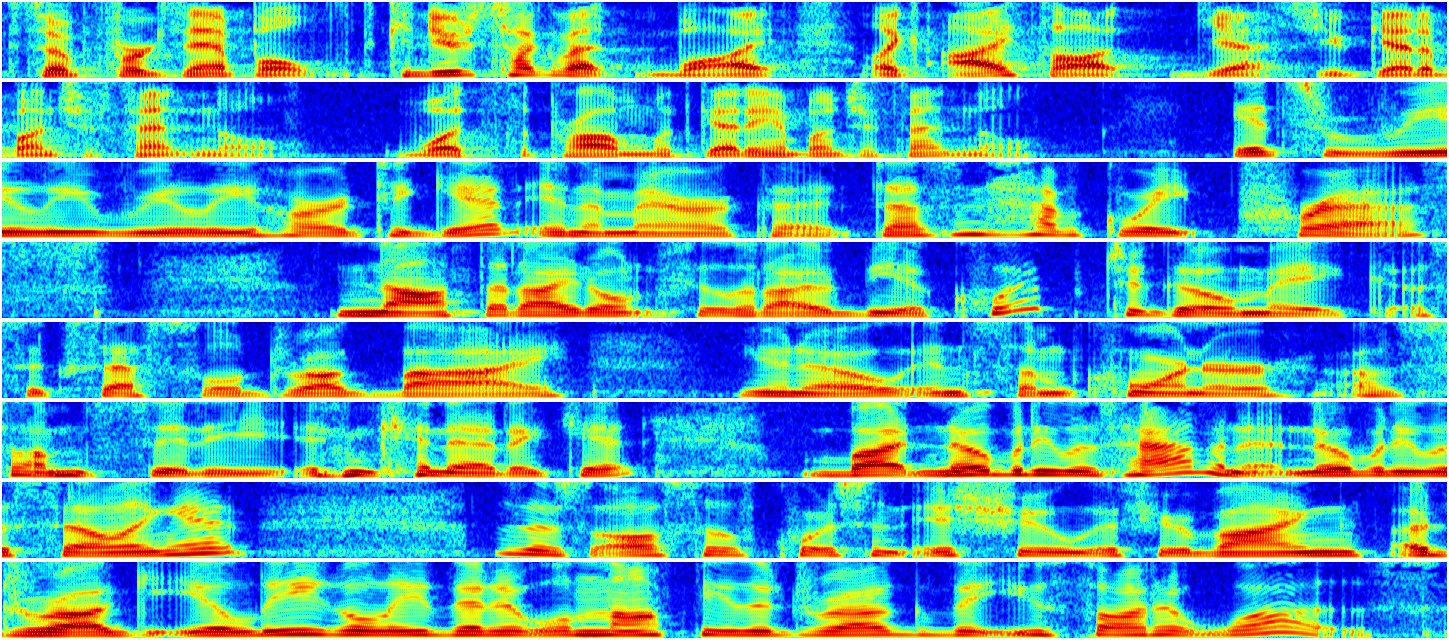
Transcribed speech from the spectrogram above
So, for example, can you just talk about why? Like, I thought, yes, you get a bunch of fentanyl. What's the problem with getting a bunch of fentanyl? It's really, really hard to get in America. It doesn't have great press. Not that I don't feel that I would be equipped to go make a successful drug buy, you know, in some corner of some city in Connecticut, but nobody was having it. Nobody was selling it. There's also, of course, an issue if you're buying a drug illegally that it will not be the drug that you thought it was,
